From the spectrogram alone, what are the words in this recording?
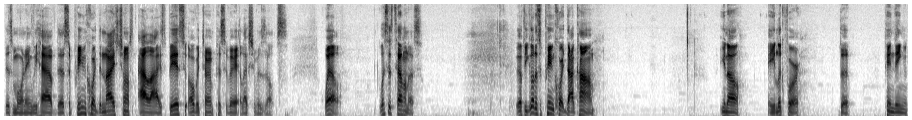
this morning, we have the Supreme Court denies Trump's allies bids to overturn Pennsylvania election results. Well, what's this telling us? If you go to SupremeCourt.com, you know, and you look for the pending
